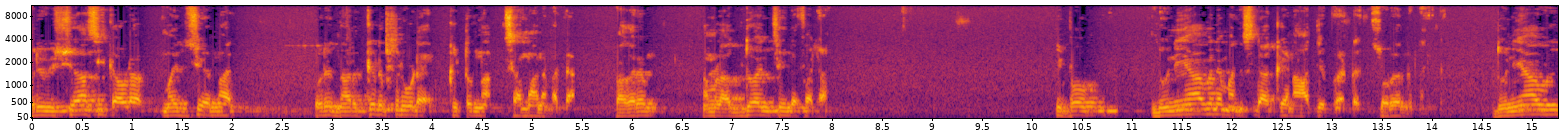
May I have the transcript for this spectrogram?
ഒരു വിശ്വാസിക്ക് അവിടെ മരിച്ചു എന്നാൽ ഒരു നറുക്കെടുപ്പിലൂടെ കിട്ടുന്ന സമ്മാനമല്ല. പകരം നമ്മൾ അധ്വാനിച്ചതിന്റെ ഫലം ഇപ്പോൾ ദുനിയാവിനെ മനസ്സിലാക്കുകയാണ് ആദ്യം വേണ്ടത്. സ്വർഗം കിട്ടുന്നത് ദുനിയാവ്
